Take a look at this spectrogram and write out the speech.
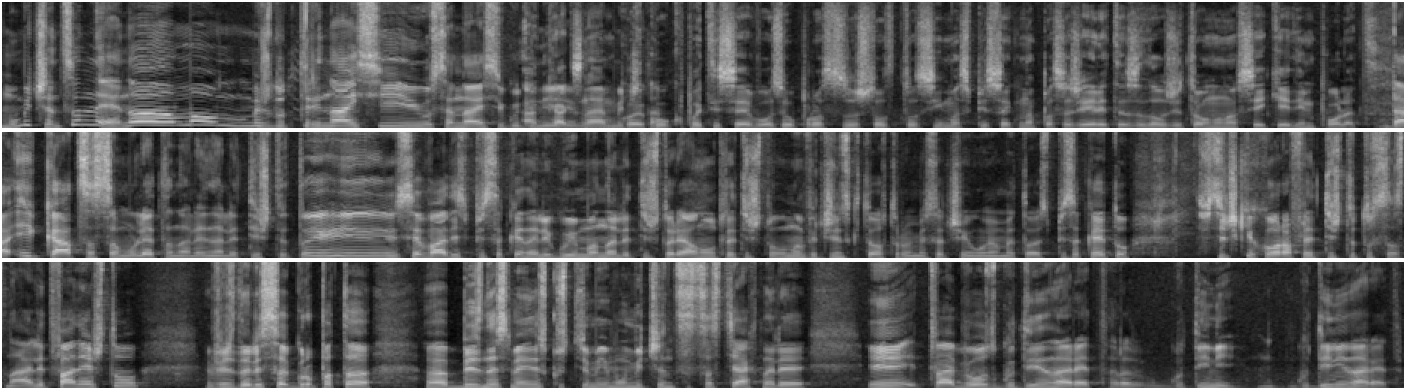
Момиченца не, е на ма, между 13 и 18 А години. как знаем кой момичета. колко пъти се е возил? Просто защото то си има списък на пасажирите задължително на всеки един полет. Да, и каца самолета нали, на летището и се вади списъка и нали, го има на летището. Реално от летището на Вирджинските острови мисля, че го имаме този списък, където всички хора в летището са знаели това нещо, виждали са групата а, бизнесмени с костюми, момиченца с тях, нали? И това е било с години наред. Години. Години наред.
